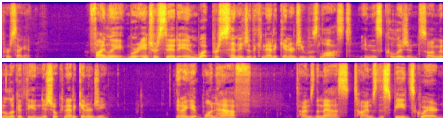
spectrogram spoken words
per second finally, we're interested in what percentage of the kinetic energy was lost in this collision. So I'm going to look at the initial kinetic energy, and I get 1 half times the mass times the speed squared.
